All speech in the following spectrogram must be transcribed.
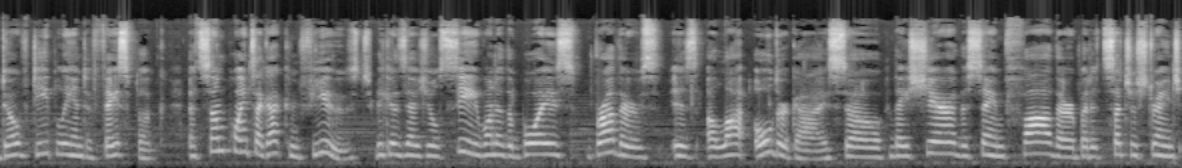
dove deeply into Facebook. At some points, I got confused because, as you'll see, one of the boys' brothers is a lot older guy, so they share the same father, but it's such a strange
